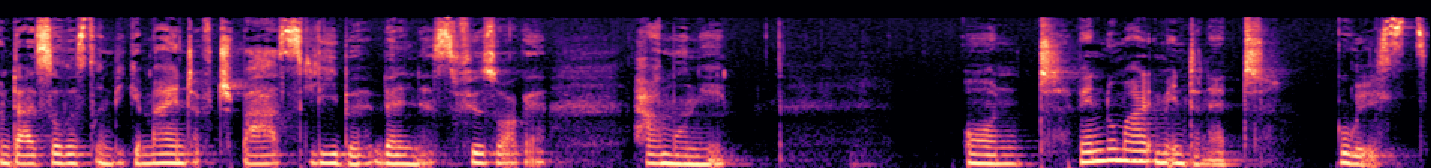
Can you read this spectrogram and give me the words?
Und da ist sowas drin wie Gemeinschaft, Spaß, Liebe, Wellness, Fürsorge, Harmonie. Und wenn du mal im Internet googelst,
